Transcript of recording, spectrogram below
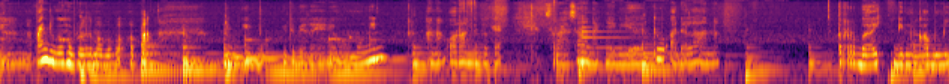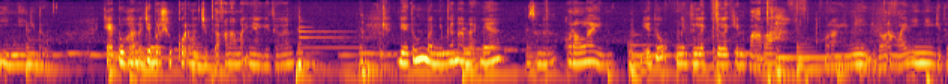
ya. Ngapain juga ngobrol sama bapak-bapak? Ibu-ibu itu biasanya dia ngomongin anak orang gitu kayak serasa anaknya dia itu adalah anak terbaik di muka bumi kayak Tuhan aja bersyukur menciptakan anaknya gitu kan. Dia tuh membandingkan anaknya sama orang lain. Dia tuh ngejelek-jelekin parah orang ini gitu orang lain ini gitu.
